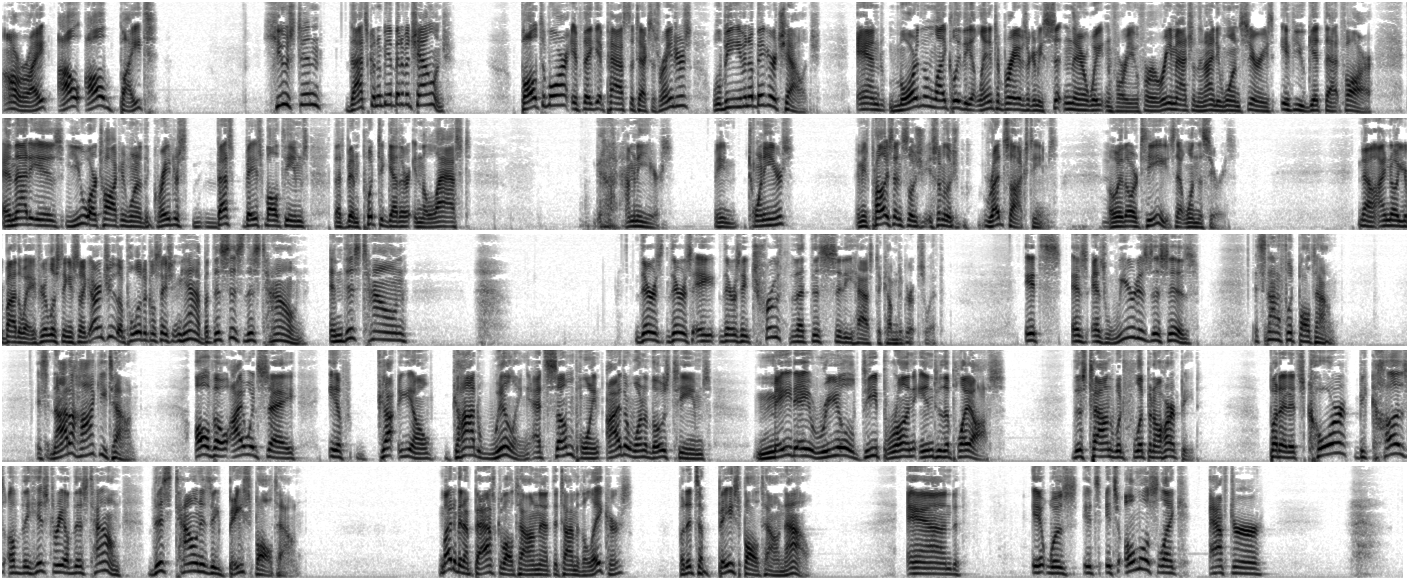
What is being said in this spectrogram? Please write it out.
all right, I'll I'll bite. Houston, that's going to be a bit of a challenge. Baltimore, if they get past the Texas Rangers, will be even a bigger challenge. And more than likely, the Atlanta Braves are going to be sitting there waiting for you for a rematch in the 91 series if you get that far. And that is, you are talking one of the greatest, best baseball teams that's been put together in the last, God, how many years? I mean, 20 years? I mean, probably since those, some of those Red Sox teams with Ortiz that won the series. Now, I know you're, by the way, if you're listening, it's like, aren't you the political station? Yeah, but this is this town. And this town, there's, there's, a, there's a truth that this city has to come to grips with. It's, as, as weird as this is, it's not a football town. It's not a hockey town. Although I would say, if God, you know, God willing, at some point, either one of those teams made a real deep run into the playoffs, this town would flip in a heartbeat. But at its core, because of the history of this town, this town is a baseball town. Might have been a basketball town at the time of the Lakers, but it's a baseball town now. And it was it's it's almost like after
